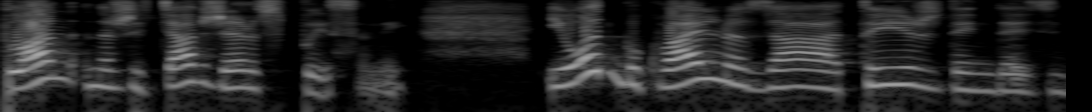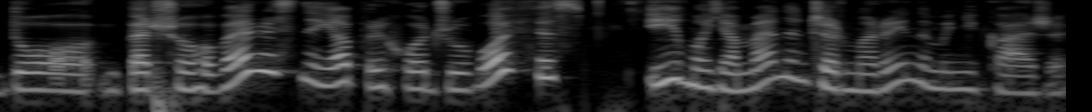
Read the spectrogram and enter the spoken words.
план на життя вже розписаний. І от буквально за тиждень, десь до 1 вересня, я приходжу в офіс. І моя менеджер Марина мені каже:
